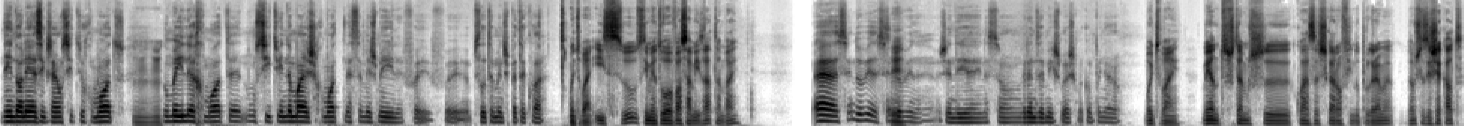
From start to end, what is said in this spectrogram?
na Indonésia, que já é um sítio remoto, Uhum. numa ilha remota, num sítio ainda mais remoto nessa mesma ilha. Foi, foi absolutamente espetacular. Muito bem. Isso cimentou a vossa amizade também? Ah, sem dúvida, sem Sim. dúvida. Hoje em dia ainda são grandes amigos meus que me acompanharam. Muito bem. Mendes, estamos eh, quase a chegar ao fim do programa. Vamos fazer check-out?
